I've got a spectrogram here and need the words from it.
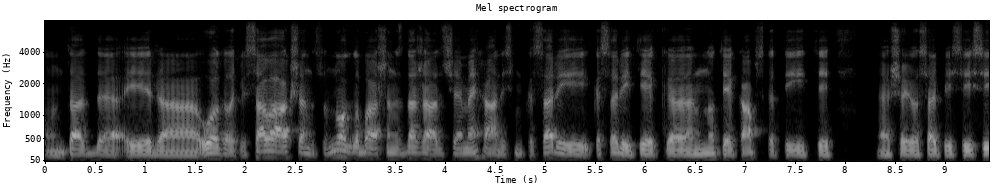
Un tad uh, ir uh, oglekļa savākšanas un noglabāšanas dažādi šie mehānismi, kas arī, kas arī tiek, uh, nu, tiek apskatīti šajos IPCC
